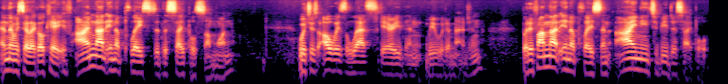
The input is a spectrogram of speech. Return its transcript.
And then we say, like, okay, if I'm not in a place to disciple someone, which is always less scary than we would imagine but if I'm not in a place, then I need to be discipled.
